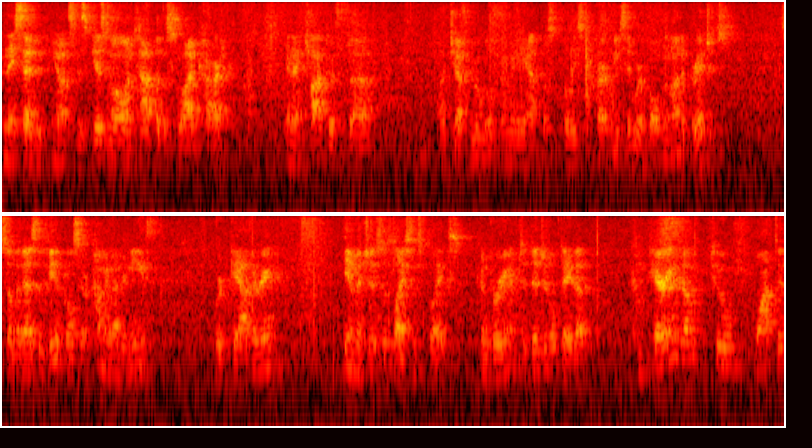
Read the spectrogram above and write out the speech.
And they said, you know, it's this gizmo on top of the squad car. And I talked with uh, uh, Jeff Rugel from Minneapolis Police Department. He said, we're bolting them onto bridges. So that as the vehicles are coming underneath, we're gathering images of license plates, converting them to digital data, comparing them to wanted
